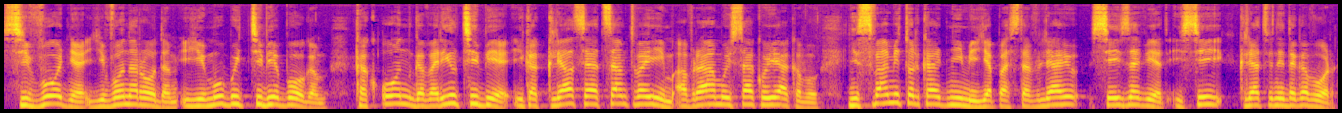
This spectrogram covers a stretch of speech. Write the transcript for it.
сегодня его народом и ему быть тебе Богом, как он говорил тебе и как клялся отцам твоим, Аврааму, Исааку и Якову. Не с вами только одними я поставляю сей завет и сей клятвенный договор,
